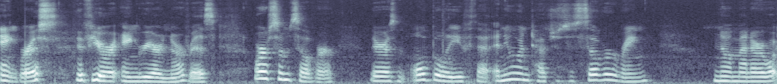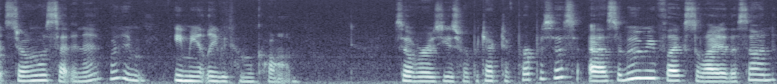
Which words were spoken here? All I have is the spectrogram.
angerous, if you are angry or nervous, or some silver, there is an old belief that anyone touches a silver ring, no matter what stone was set in it, would Im- immediately become calm. Silver is used for protective purposes. As the moon reflects the light of the sun,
